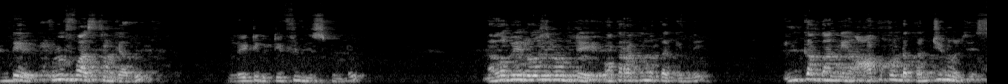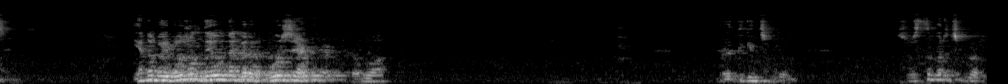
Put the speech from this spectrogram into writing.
అంటే ఫుల్ ఫాస్టింగ్ కాదు. లేట్కి టిఫిన్ తీసుకుంటూ నలభై రోజులు ఉంటే ఒక రకంగా తగ్గింది. ఇంకా దాన్ని ఆపకుండా కంటిన్యూ చేసి ఎనభై రోజులు దేవుని దగ్గర బ్రతికించు ప్రభు స్వస్థపరచు ప్రభు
